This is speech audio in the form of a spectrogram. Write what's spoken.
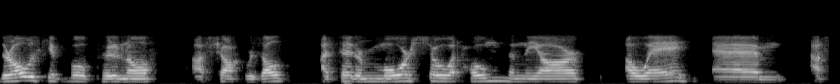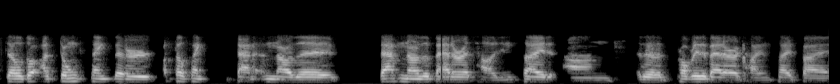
they're always capable of pulling off a shock result. I'd say they're more so at home than they are away. Um, I still don't I don't think they're I still think Benetton are the Benetton are the better Italian side and they're probably the better Italian side by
